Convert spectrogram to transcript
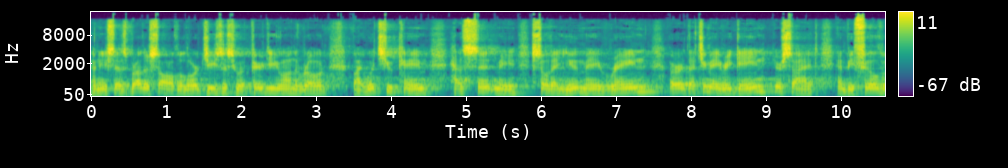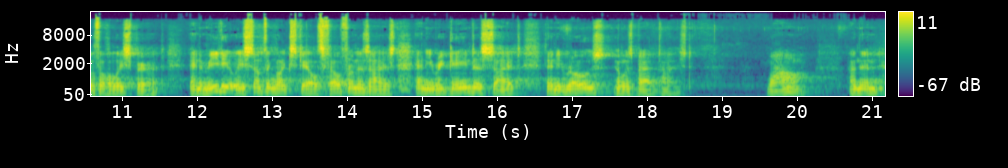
And he says, Brother Saul, the Lord Jesus, who appeared to you on the road by which you came, has sent me so that you may reign, or that you may regain your sight and be filled with the Holy Spirit. And immediately something like scales fell from his eyes, and he regained his sight. Then he rose and was baptized. Wow. And then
